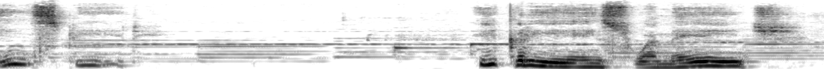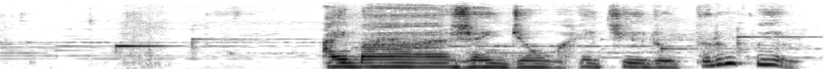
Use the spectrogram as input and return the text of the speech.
inspire e crie em sua mente a imagem de um retiro tranquilo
